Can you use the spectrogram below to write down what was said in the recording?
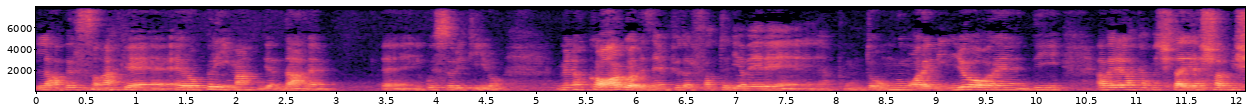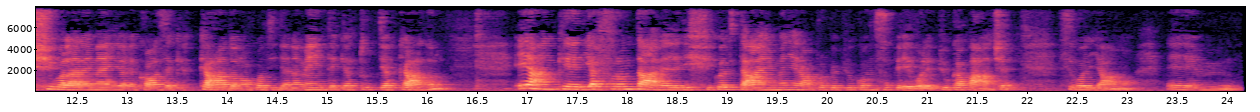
la persona che ero prima di andare eh, in questo ritiro. Me ne accorgo ad esempio dal fatto di avere appunto un umore migliore, di avere la capacità di lasciarmi scivolare meglio le cose che accadono quotidianamente, che a tutti accadono e anche di affrontare le difficoltà in maniera proprio più consapevole, più capace, se vogliamo. Ehm,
